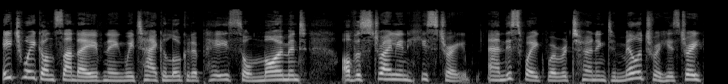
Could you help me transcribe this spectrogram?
Each week on Sunday evening, we take a look at a piece or moment of Australian history. And this week, we're returning to military history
